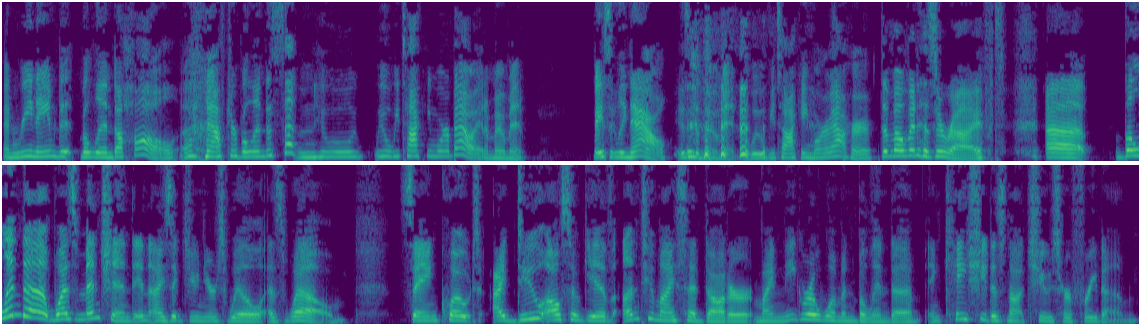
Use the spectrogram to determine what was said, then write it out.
and renamed it Belinda Hall after Belinda Sutton, who we will be talking more about in a moment. Basically now is the moment that we will be talking more about her. The moment has arrived. Uh, Belinda was mentioned in Isaac Jr.'s will as well saying, quote, I do also give unto my said daughter my Negro woman Belinda in case she does not choose her freedom.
